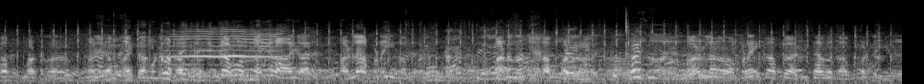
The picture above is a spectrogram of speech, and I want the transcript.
कब पढ़ना अरे हम ऐसा मुंडे का इनका फ़ोन कर आ यार पढ़ ले अपना ही कब पढ़ना तो कब पढ़ना पढ़ ले अपना ही कब हाजी साहब कब पढ़ेंगे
